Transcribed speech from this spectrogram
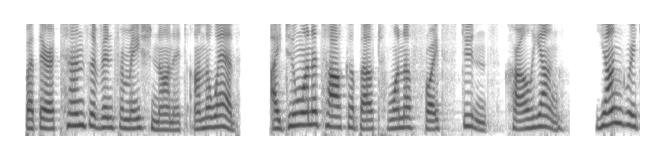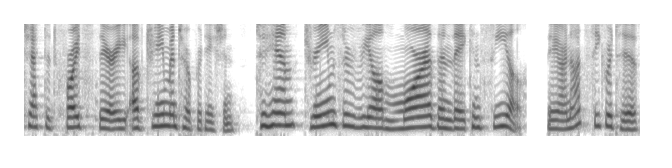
but there are tons of information on it on the web. I do want to talk about one of Freud's students, Carl Jung. Jung rejected Freud's theory of dream interpretation. To him, dreams reveal more than they conceal. They are not secretive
